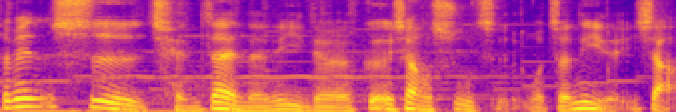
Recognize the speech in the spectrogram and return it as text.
这边是潜在能力的各项数值，我整理了一下，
